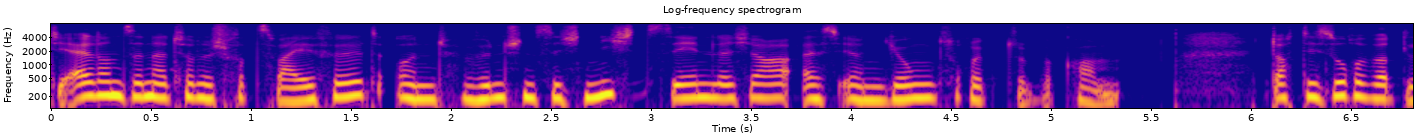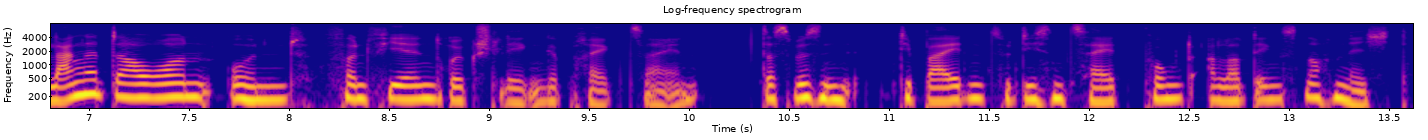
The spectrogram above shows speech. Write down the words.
Die Eltern sind natürlich verzweifelt und wünschen sich nichts sehnlicher, als ihren Jungen zurückzubekommen. Doch die Suche wird lange dauern und von vielen Rückschlägen geprägt sein. Das wissen die beiden zu diesem Zeitpunkt allerdings noch nicht.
